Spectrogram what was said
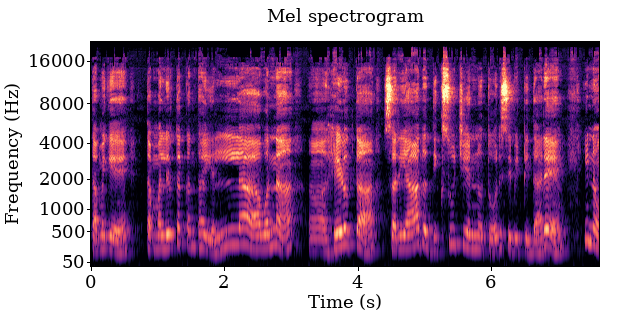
ತಮಗೆ ತಮ್ಮಲ್ಲಿರ್ತಕ್ಕಂಥ ಎಲ್ಲವನ್ನು ಹೇಳುತ್ತಾ ಸರಿಯಾದ ದಿಕ್ಸೂಚಿಯನ್ನು ತೋರಿಸಿಬಿಟ್ಟಿದ್ದಾರೆ. ಇನ್ನು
